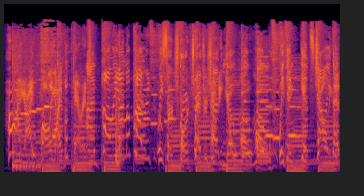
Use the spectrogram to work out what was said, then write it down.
Hi, I'm Polly, I'm a parrot. I'm Polly, I'm a pirate. We search for treasure, shouting yo ho ho. We think it's jolly that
